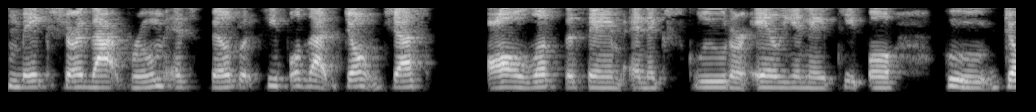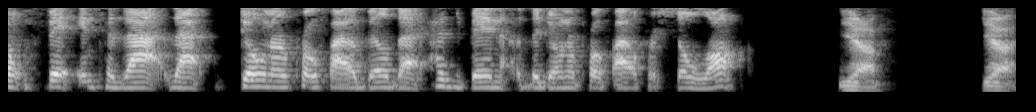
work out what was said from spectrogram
make sure that room is filled with people that don't just all look the same and exclude or alienate people who don't fit into that that donor profile build that has been the donor profile for so long. Yeah. Yeah.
